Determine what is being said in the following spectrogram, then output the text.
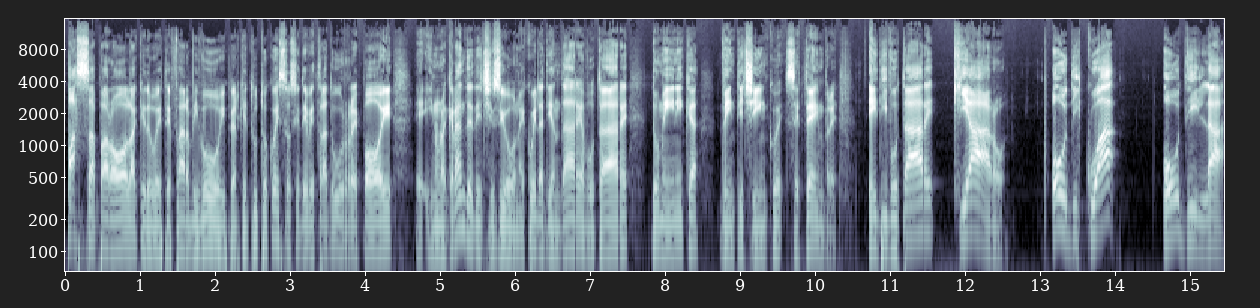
passaparola che dovete farvi voi, perché tutto questo si deve tradurre poi eh, in una grande decisione, quella di andare a votare domenica 25 settembre e di votare chiaro, o di qua o di là.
